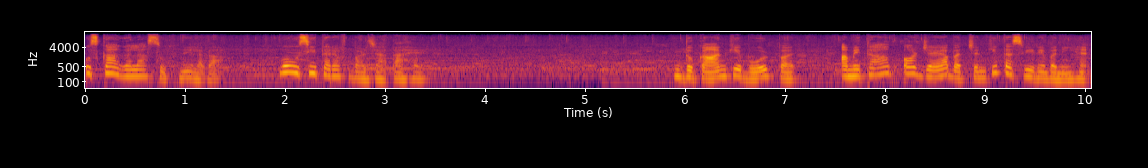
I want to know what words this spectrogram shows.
उसका गला सूखने लगा। वो उसी तरफ़ बढ़ जाता है। दुकान के बोर्ड पर अमिताभ और जया बच्चन की तस्वीरें बनी हैं।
